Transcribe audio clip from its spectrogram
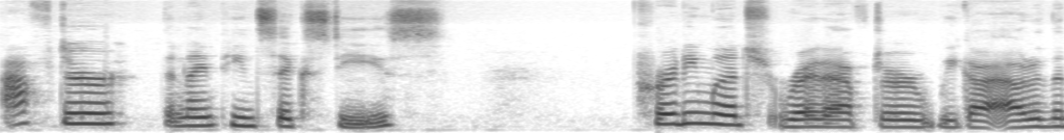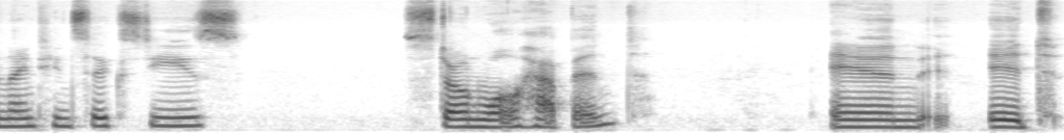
After the 1960s, pretty much right after we got out of the 1960s, Stonewall happened and it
